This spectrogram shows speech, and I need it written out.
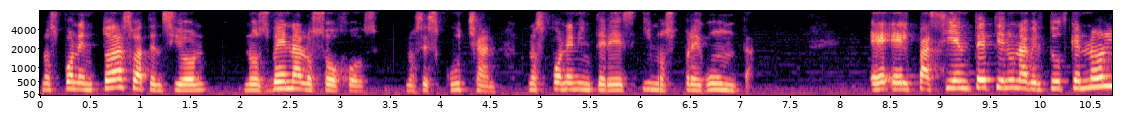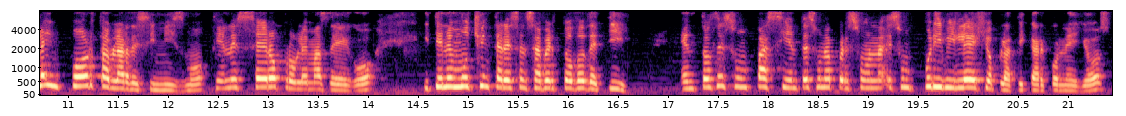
Nos ponen toda su atención, nos ven a los ojos, nos escuchan, nos ponen interés y nos preguntan. E, el paciente tiene una virtud que no le importa hablar de sí mismo, tiene cero problemas de ego y tiene mucho interés en saber todo de ti. Entonces un paciente es una persona, es un privilegio platicar con ellos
